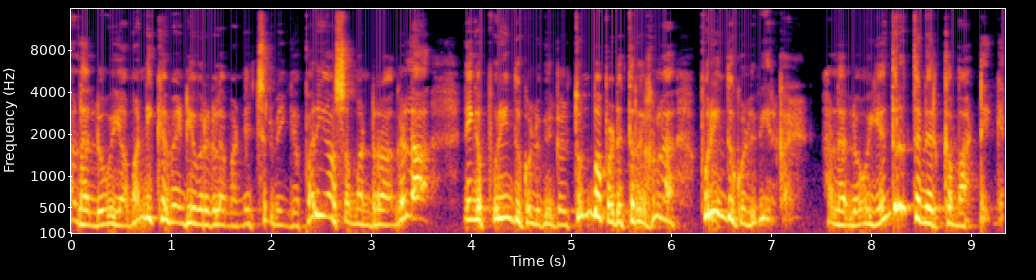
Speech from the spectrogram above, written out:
ஹலலோயா மன்னிக்க வேண்டியவர்களை மன்னிச்சிருவீங்க. பரியாசம் பண்ணுறாங்களா நீங்கள் புரிந்து கொள்வீர்கள். துன்பப்படுத்துறவர்களா புரிந்து கொள்வீர்கள். ஹலலோ எதிர்த்து நிற்க மாட்டீங்க.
